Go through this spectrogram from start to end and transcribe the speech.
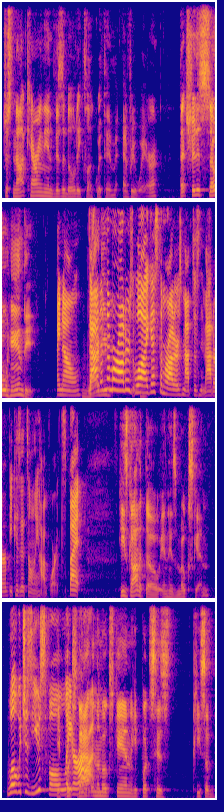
just not carrying the invisibility cloak with him everywhere. That shit is so handy. I know. that do and you- the Marauders, well, I guess the Marauders map doesn't matter because it's only Hogwarts, but He's got it though in his moke skin. well, which is useful He puts later that on. in the moke skin. He puts his piece of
